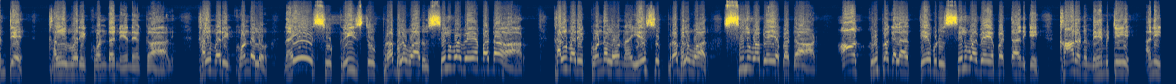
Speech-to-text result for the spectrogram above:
అంటే కల్వరి కొండ నేనే ఎక్కాలి. కల్వరి కొండలో నయేసు క్రీస్తు ప్రభుల వారు సిలువ వేయబడ్డారు. కల్వరి కొండలో నయేసు ప్రభుల వారు సిలువ వేయబడ్డాడు ఆ కృపగల దేవుడు సిలువ వేయబట్టానికి కారణం ఏమిటి అని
